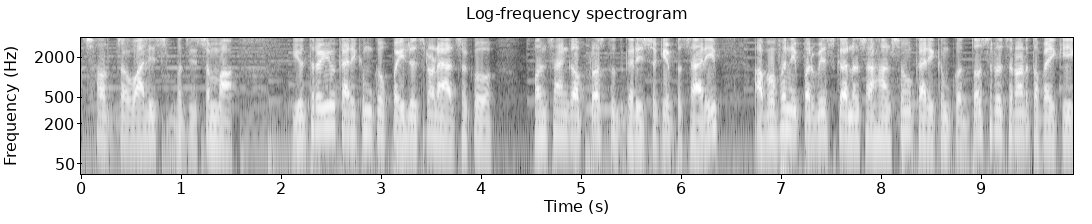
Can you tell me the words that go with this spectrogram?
छ चौवालिस बजेसम्म। यो तर यो कार्यक्रमको पहिलो चरण आजको पञ्चाङ्ग प्रस्तुत गरिसके पछाडि अब पनि प्रवेश गर्न चाहन्छौँ कार्यक्रमको दोस्रो चरण तपाईँकै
